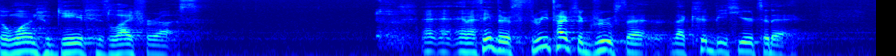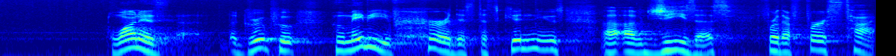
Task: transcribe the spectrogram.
the one who gave his life for us. And, and I think there's three types of groups that, that could be here today. One is a group who, who maybe you've heard this, this good news uh, of Jesus for the first time.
